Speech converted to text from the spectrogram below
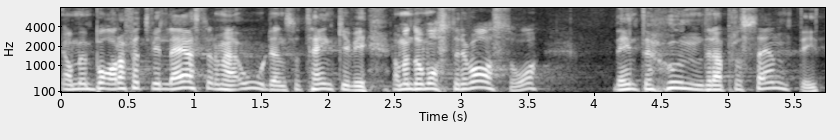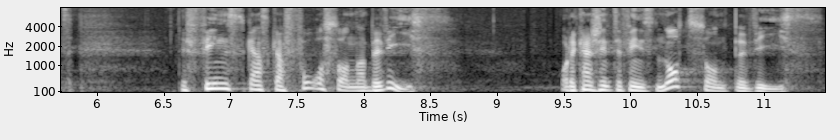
ja, men bara för att vi läser de här orden så tänker vi ja, men då måste det vara så. Det är inte hundraprocentigt. Det finns ganska få sådana bevis. Och det kanske inte finns något sådant bevis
